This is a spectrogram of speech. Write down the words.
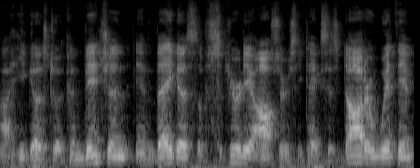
Uh, he goes to a convention in Vegas of security officers. He takes his daughter with him.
